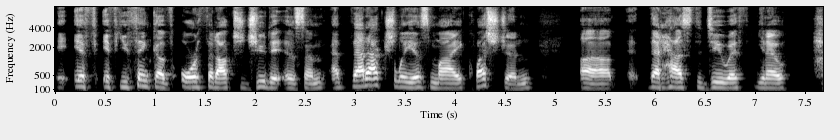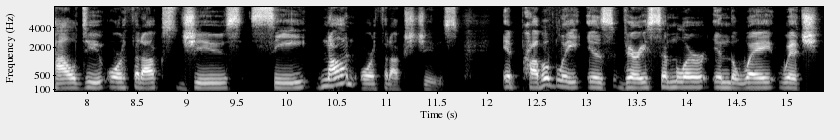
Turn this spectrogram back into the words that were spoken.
if if you think of Orthodox Judaism, that actually is my question. Uh, that has to do with you know how do Orthodox Jews see non-Orthodox Jews? It probably is very similar in the way which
